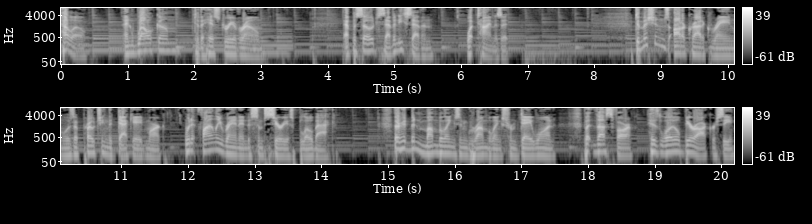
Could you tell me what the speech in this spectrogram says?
Hello, and welcome to the History of Rome. Episode 77, What Time Is It? Domitian's autocratic reign was approaching the decade mark when it finally ran into some serious blowback. There had been mumblings and grumblings from day one, but thus far, his loyal bureaucracy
